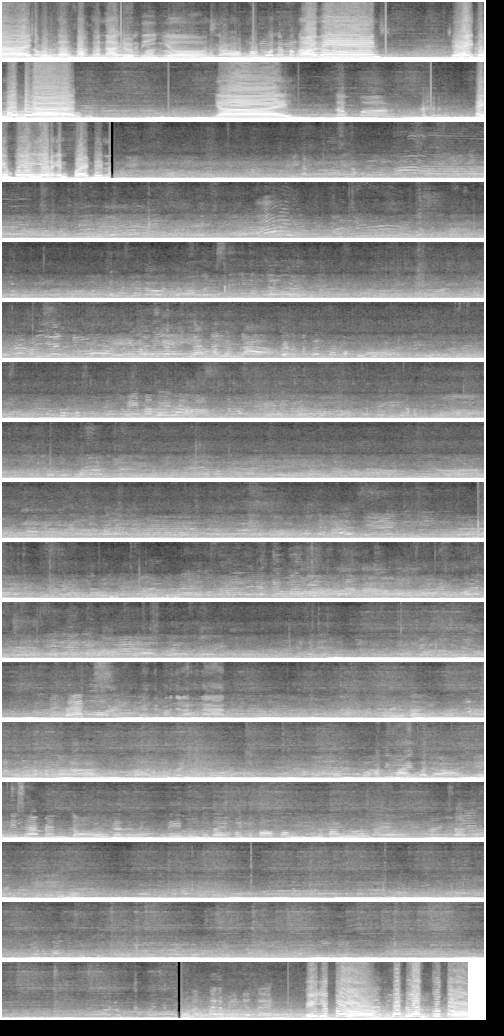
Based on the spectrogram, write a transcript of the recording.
guys! Welcome back to another mag- Amin! Say hi to my vlog! Yay! Ngayon po yung year-end party na. Video to! Iba-vlog ko to!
